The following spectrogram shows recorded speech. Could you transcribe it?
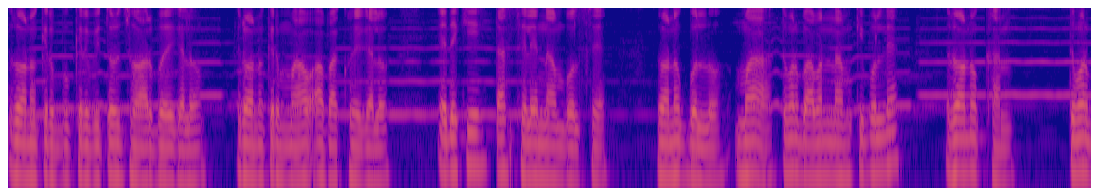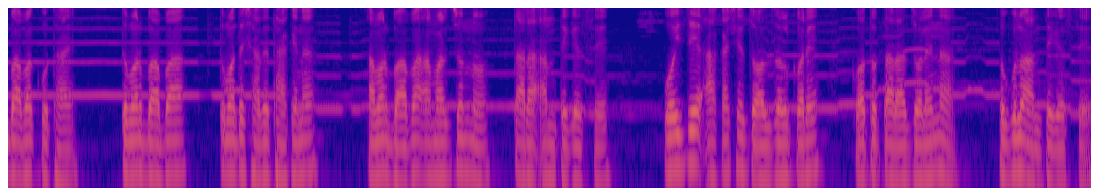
রনকের বুকের ভিতর ঝড় বয়ে গেল। রনকের মাও অবাক হয়ে গেল। এ দেখি তার ছেলের নাম বলছে। রনক বলল, মা, তোমার বাবার নাম কি বললে? রনক খান, তোমার বাবা কোথায়? তোমার বাবা তোমাদের সাথে থাকে না? আমার বাবা আমার জন্য তারা আনতে গেছে। ওই যে আকাশে জল জল করে, কত তারা জ্বলে না? ওগুলো আনতে গেছে।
